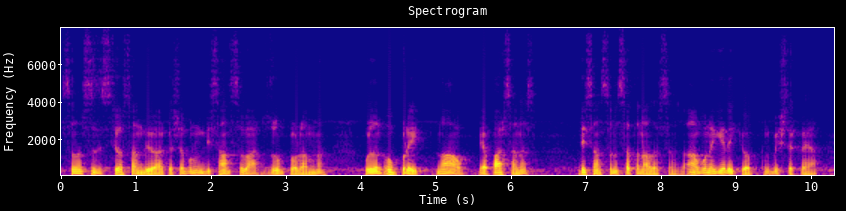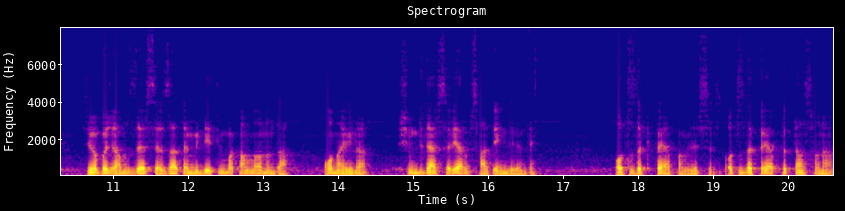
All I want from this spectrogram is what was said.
sınırsız istiyorsan diyor arkadaşlar bunun lisansı var Zoom programının. Buradan upgrade now yaparsanız lisansını satın alırsınız. Ama buna gerek yok 45 dakikaya. Bizim yapacağımız dersler zaten Milli Eğitim Bakanlığı'nın da onayıyla şimdi dersler yarım saate indirildi. 30 dakika yapabilirsiniz. 30 dakika yaptıktan sonra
